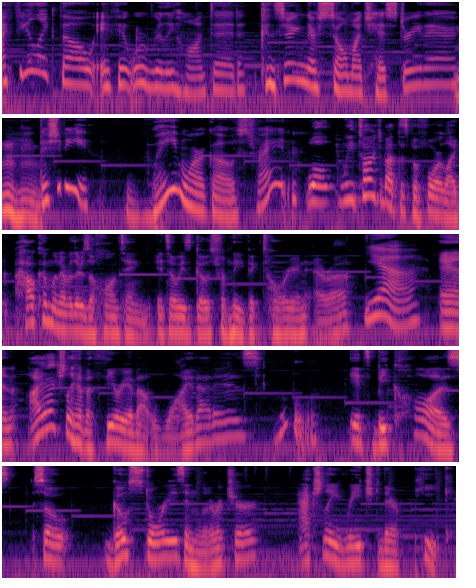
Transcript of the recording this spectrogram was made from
I feel like though, if it were really haunted, considering there's so much history there, hmm there should be way more ghosts, right? Well, we talked about this before. Like, how come whenever there's a haunting, it's always ghosts from the Victorian era? Yeah. And I actually have a theory about why that is. Ooh. It's because so ghost stories in literature actually reached their peak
